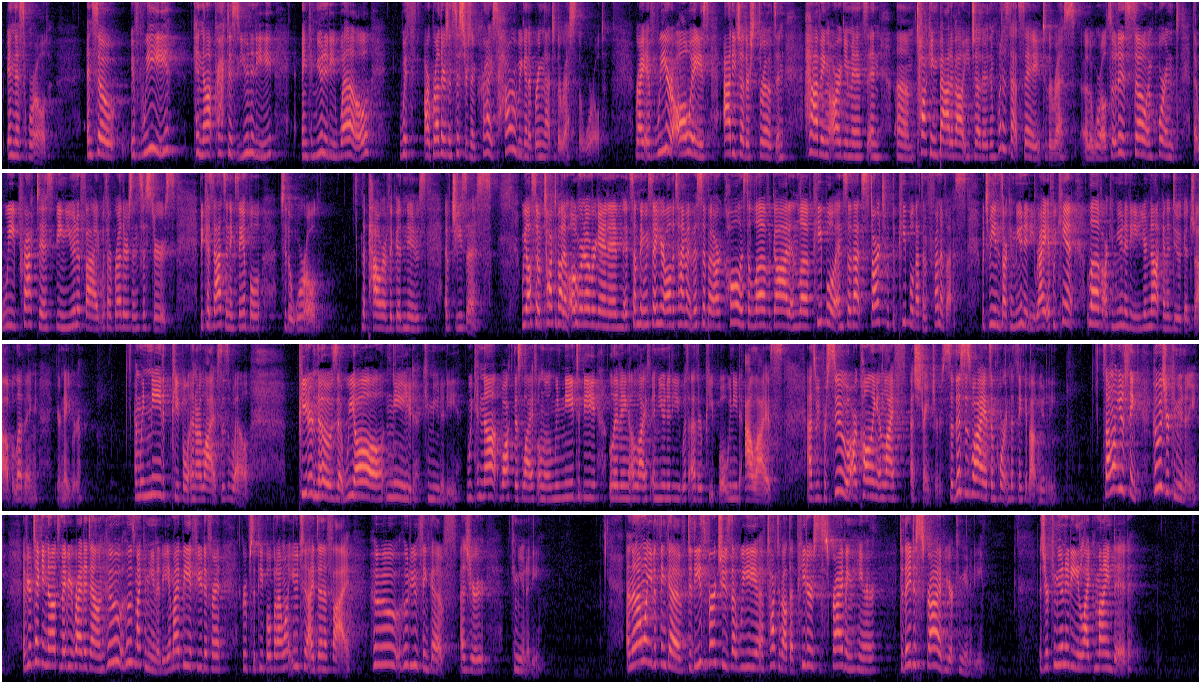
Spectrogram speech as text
in this world. And so if we cannot practice unity and community well with our brothers and sisters in Christ, how are we going to bring that to the rest of the world? Right? If we are always at each other's throats and having arguments and um, talking bad about each other, then what does that say to the rest of the world? So it is so important that we practice being unified with our brothers and sisters because that's an example to the world the power of the good news of Jesus. We also have talked about him over and over again, and it's something we say here all the time at Vista, but our call is to love God and love people. And so that starts with the people that's in front of us, which means our community, right? If we can't love our community, you're not going to do a good job loving your neighbor. And we need people in our lives as well. Peter knows that we all need community. We cannot walk this life alone. We need to be living a life in unity with other people. We need allies as we pursue our calling in life as strangers. So, this is why it's important to think about unity. So, I want you to think who is your community? If you're taking notes, maybe write it down. Who, who's my community? It might be a few different groups of people, but I want you to identify who, who do you think of as your community? And then I want you to think of do these virtues that we have talked about, that Peter's describing here, do they describe your community? Is your community like minded?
